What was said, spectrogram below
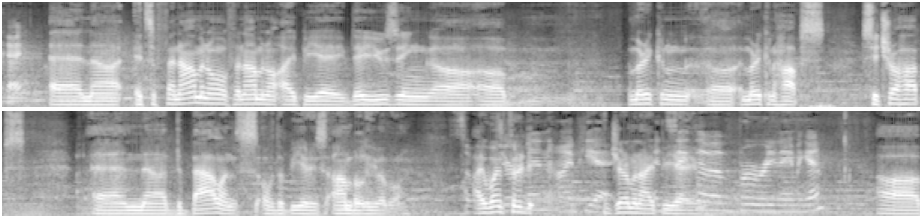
Okay. and uh, it's a phenomenal phenomenal IPA. They're using uh, uh, American uh, American hops, Citra hops, and uh, the balance of the beer is unbelievable. So I went through the- German IPA. And say the brewery name again. Uh,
